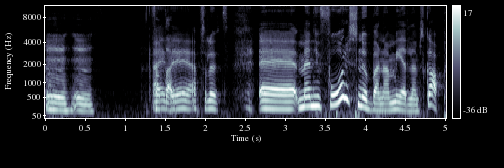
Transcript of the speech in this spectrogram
Nej, Fattar. det är absolut. Eh, men hur får snubbarna medlemskap?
